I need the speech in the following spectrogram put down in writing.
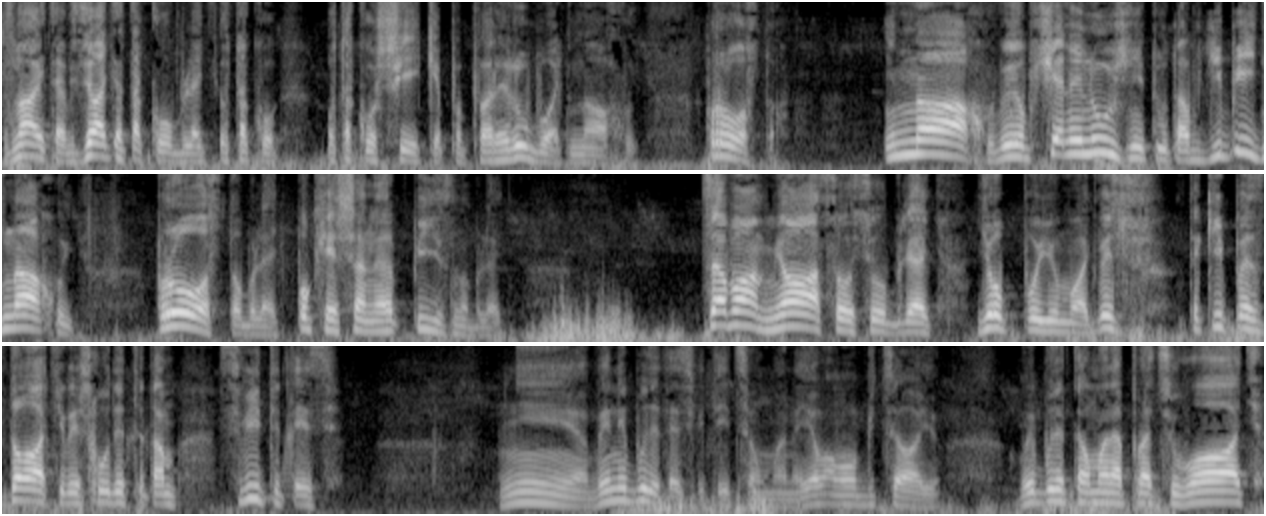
знаєте, взяти отаку, блядь, отаку, отаку шийки перерубувати нахуй. Просто. І нахуй, ви взагалі не нужні тут, а в'їбіть нахуй. Просто, блядь, поки ще не пізно, блядь. Це вам м'ясо ось, блядь, йопою мать. Ви ж такі пиздаті, ви ж ходите там, світитесь. Ні, ви не будете світитися у мене, я вам обіцяю. Ви будете у мене працювати,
